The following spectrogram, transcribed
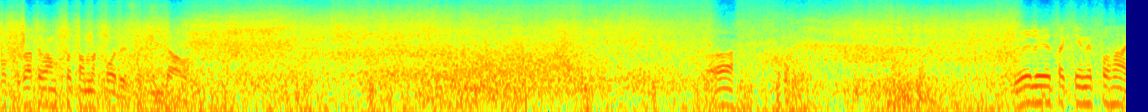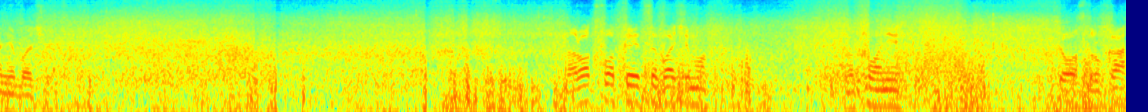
Показати вам, що там знаходиться. Цікаво. А. Хвилі такі непогані, бачу. Народ фоткається, бачимо на фоні цього островка.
